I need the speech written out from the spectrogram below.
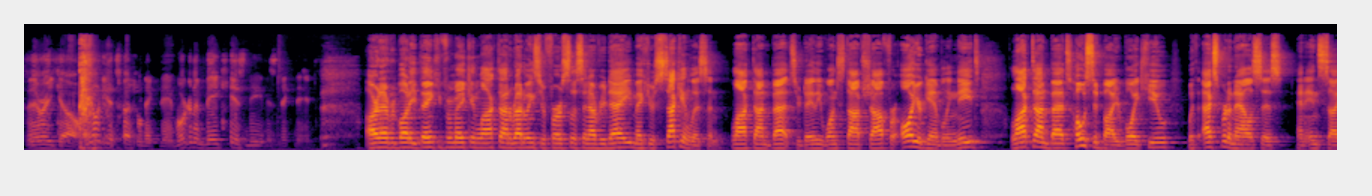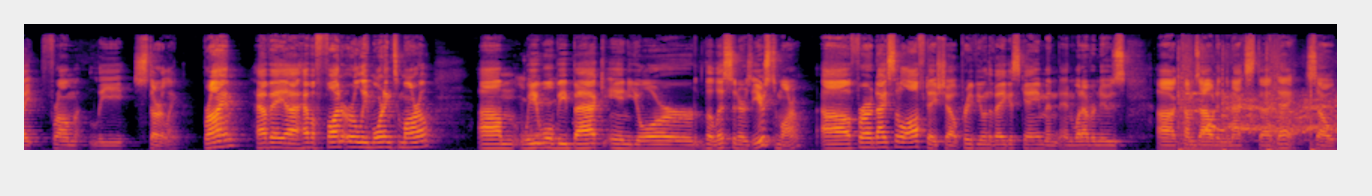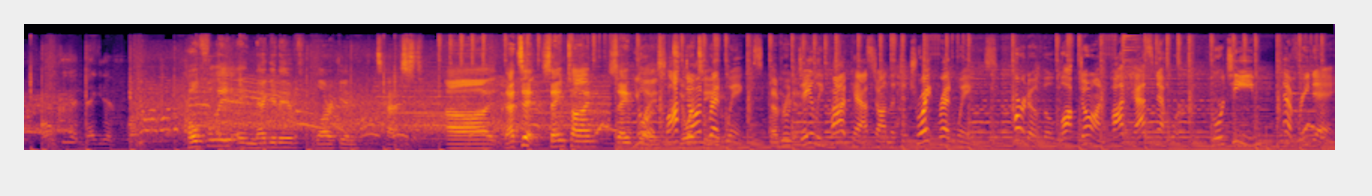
There we go. We don't need a special nickname. We're gonna make his name his nickname. All right, everybody. Thank you for making Locked On Red Wings your first listen every day. Make your second listen Locked On Bets, your daily one stop shop for all your gambling needs. Locked On Bets, hosted by your boy Q, with expert analysis and insight from Lee Sterling. Brian, have a uh, have a fun early morning tomorrow. Um, We will be back in your the listeners' ears tomorrow uh, for a nice little off day show, previewing the Vegas game and, and whatever news uh, comes out in the next uh, day. So Hopefully a negative. hopefully a negative Larkin test. Uh, that's it. Same time, same Your place. It's Locked your On team. Red Wings, every your day. daily podcast on the Detroit Red Wings, part of the Locked On Podcast Network. Your team every day.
